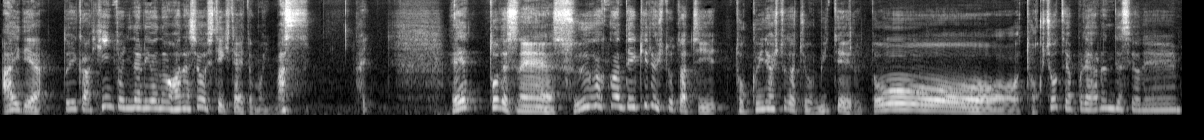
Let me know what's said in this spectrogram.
アイデアというかヒントになるようなお話をしていきたいと思います。えっとですね数学ができる人たち得意な人たちを見ていると特徴ってやっぱりあるんですよね。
